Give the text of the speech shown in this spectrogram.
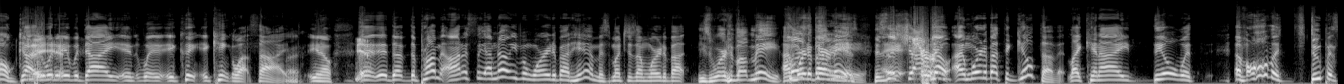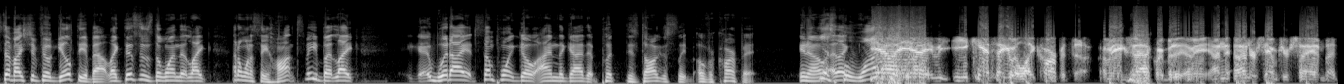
Oh God, it would Yeah. it would die. It it couldn't it can't go outside. Right. You know, Yeah. The the problem. Honestly, I'm not even worried about him as much as I'm worried about. He's worried about me. I'm worried about me. Is, is this Uh, shocking? No, I'm worried about the guilt of it. Like, can I deal with of all the stupid stuff I should feel guilty about? Like, this is the one that like I don't want to say haunts me, but like, would I at some point go? I'm the guy that put this dog to sleep over carpet. You know, Yes, like, why? Yeah, yeah, you can't think of it like carpet, though. I mean, exactly. But I mean, I I understand what you're saying, but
